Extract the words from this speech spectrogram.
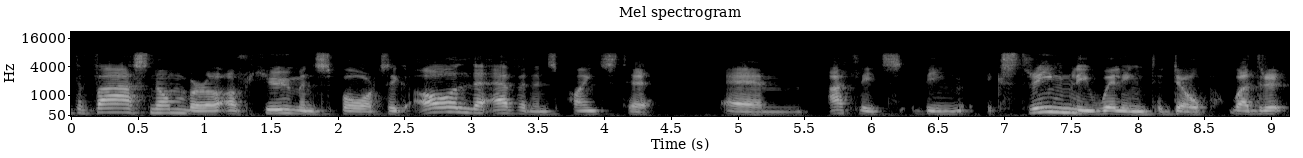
the vast number of human sports, like all the evidence points to um, athletes being extremely willing to dope, whether it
